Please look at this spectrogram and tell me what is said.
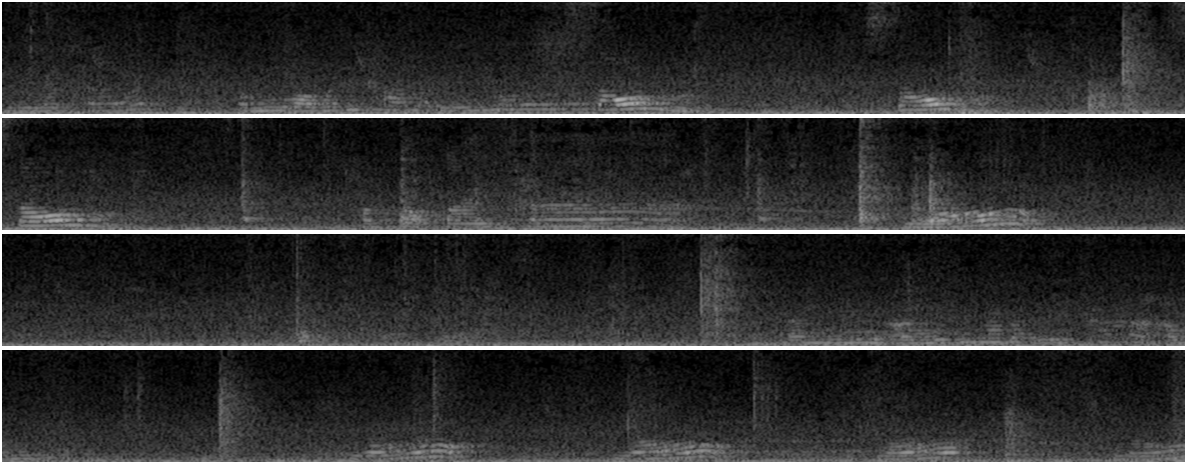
ดูนะคะเอามือวางไว้ที่คำแบบนี้ส้มส้ม ส้มคำต่อไปค่ะเงาะกำมือเอามือ ขึ้นมาแบบนี้ค่ะ เอามือเงาะเงาะเงาะเงาะ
